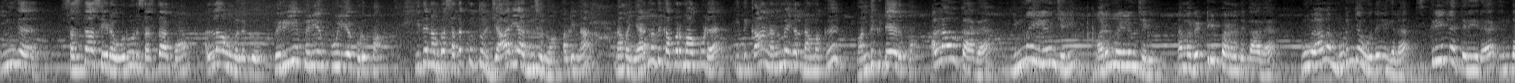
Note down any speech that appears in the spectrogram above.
இங்க சஸ்தா செய்யற ஒரு ஒரு சஸ்தாக்கும் அல்லாஹ் உங்களுக்கு பெரிய பெரிய கூலியை கொடுப்பான். இதை நம்ம சதக்குத்துல் ஜாரியா அப்படின்னு சொல்லுவோம். அப்படின்னா நம்ம இறந்ததுக்கு அப்புறமா கூட இதுக்கான நன்மைகள் நமக்கு வந்துகிட்டே இருக்கும். அல்லாவுக்காக இம்மையிலும் சரி மறுமையிலும் சரி நம்ம வெற்றி பெறதுக்காக உங்களால் முடிஞ்ச உதவிகளை ஸ்க்ரீனில் தெரிகிற இந்த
